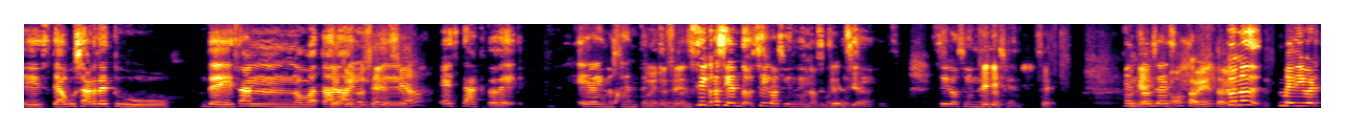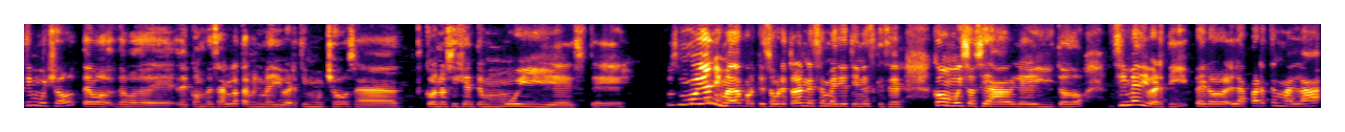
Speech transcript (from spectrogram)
este, abusar de tu, de esa novatada. ¿De tu inocencia? exacto, de, era inocente. Sigo siendo, sigo siendo inocente. sigo siendo inocente. Entonces, me divertí mucho, debo, debo de, de, confesarlo, también me divertí mucho, o sea, conocí gente muy, este, pues muy animada porque sobre todo en ese medio tienes que ser como muy sociable y todo. Sí me divertí, pero la parte mala,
